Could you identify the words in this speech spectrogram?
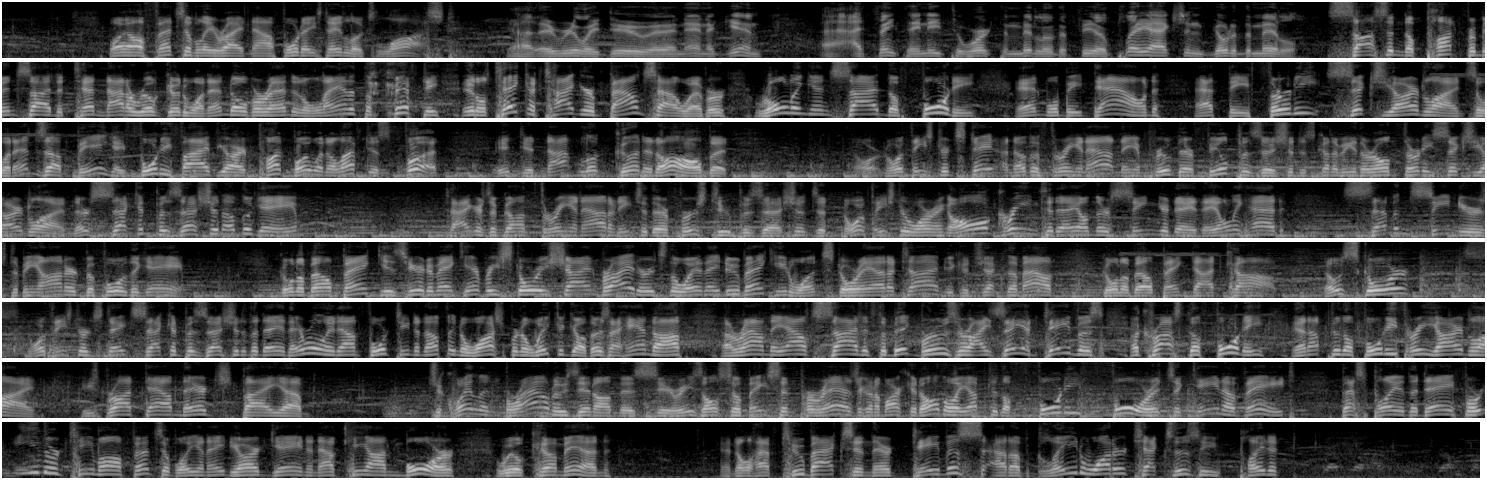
Boy, offensively right now, Fort Hays State looks lost. Yeah, they really do. And, and again, I think they need to work the middle of the field. Play action, go to the middle. Saucing the punt from inside the 10. Not a real good one. End over end. It'll land at the 50. It'll take a Tiger bounce, however, rolling inside the 40 and will be down at the 36 yard line. So it ends up being a 45 yard punt. Boy, when it left his foot, it did not look good at all, but. Northeastern State, another three and out, and they improved their field position. It's going to be their own 36 yard line. Their second possession of the game. Tigers have gone three and out in each of their first two possessions, and Northeastern wearing all green today on their senior day. They only had seven seniors to be honored before the game. Golden Belt Bank is here to make every story shine brighter. It's the way they do banking, one story at a time. You can check them out, goldenbeltbank.com. No score. Northeastern State second possession of the day. They were only down 14 to nothing to Washburn a week ago. There's a handoff around the outside. It's the big bruiser Isaiah Davis across the 40 and up to the 43 yard line. He's brought down there by. Uh, Jaqueline Brown, who's in on this series. Also, Mason Perez are going to mark it all the way up to the 44. It's a gain of eight. Best play of the day for either team offensively, an eight yard gain. And now Keon Moore will come in. And they'll have two backs in there. Davis out of Gladewater, Texas. He played at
